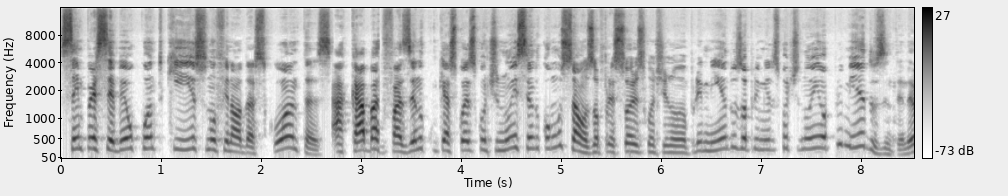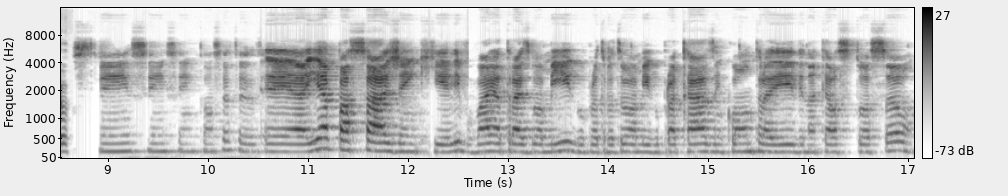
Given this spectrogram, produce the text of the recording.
sem perceber o quanto que isso, no final das contas, acaba fazendo com que as coisas continuem sendo como são. Os opressores continuam oprimindo, os oprimidos continuem oprimidos, entendeu? Sim, sim, sim, com certeza. É, aí a passagem que ele vai atrás do amigo para trazer o amigo para casa, encontra ele naquela situação,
